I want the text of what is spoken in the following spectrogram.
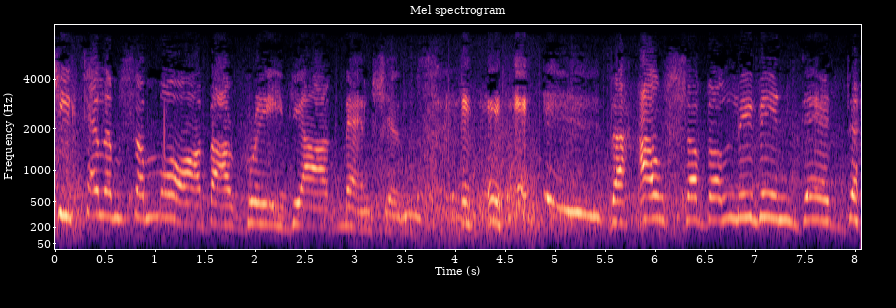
she'll tell them some more about graveyard mansions. the house of the living dead.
